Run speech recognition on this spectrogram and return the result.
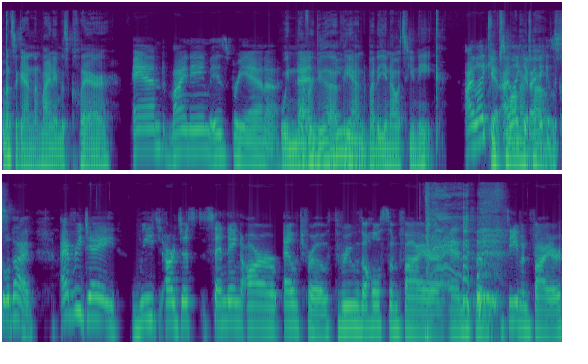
Once again, my name is Claire. And my name is Brianna. We never do that you... at the end, but you know it's unique. I like Keeps it. I like it. Toes. I think it's a cool vibe. Every day we are just sending our outro through the wholesome fire and the demon fire.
